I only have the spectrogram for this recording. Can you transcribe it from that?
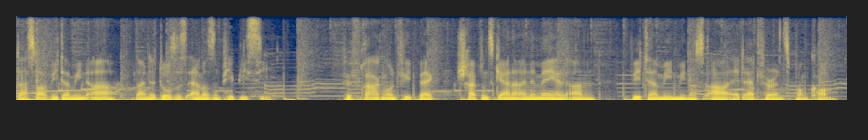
Das war Vitamin A, deine Dosis Amazon PPC. Für Fragen und Feedback schreibt uns gerne eine Mail an vitamin-a at adference.com.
